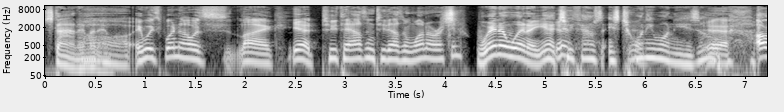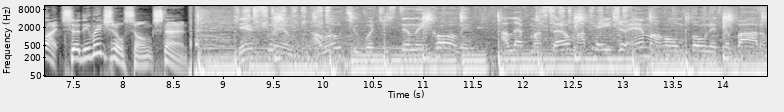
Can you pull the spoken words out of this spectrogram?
Stan Eminem. Oh, it was when I was like, yeah, 2000, 2001, I reckon. Winner, winner. Yeah, 2000. He's 21 years old. Yeah. All right, so the original song, Stan. Dear Slim, I wrote you, but you still ain't calling. I left my cell, my pager, and my home phone at the bottom.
